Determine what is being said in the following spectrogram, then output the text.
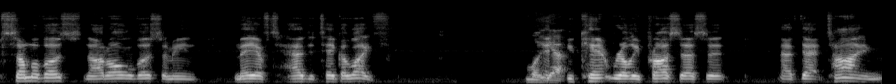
some of us not all of us i mean may have had to take a life well yeah. you can't really process it at that time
